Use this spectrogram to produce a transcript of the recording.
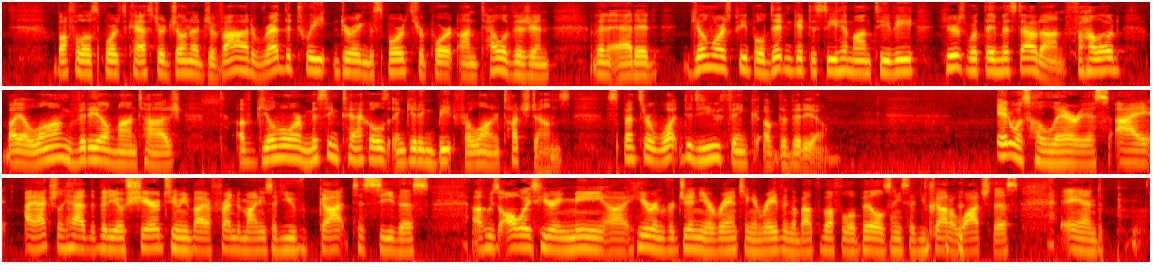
Buffalo sportscaster Jonah Javad read the tweet during the sports report on television, then added, Gilmore's people didn't get to see him on TV. Here's what they missed out on, followed by a long video montage of Gilmore missing tackles and getting beat for long touchdowns. Spencer, what did you think of the video? It was hilarious. I I actually had the video shared to me by a friend of mine who said you've got to see this. Uh, who's always hearing me uh, here in Virginia ranting and raving about the Buffalo Bills, and he said you've got to watch this. And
